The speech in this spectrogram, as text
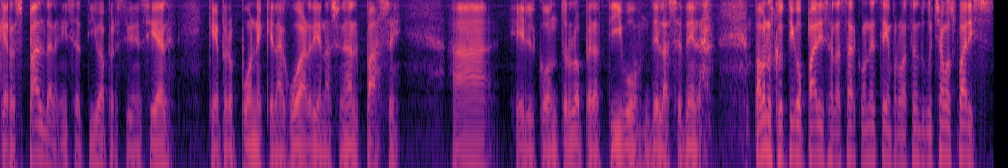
que respalda la iniciativa presidencial que propone que la Guardia Nacional pase a el control operativo de la Sedena. Vámonos contigo, Paris Salazar, con esta información. Te escuchamos, Paris.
